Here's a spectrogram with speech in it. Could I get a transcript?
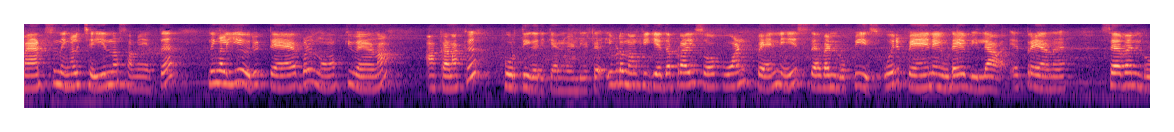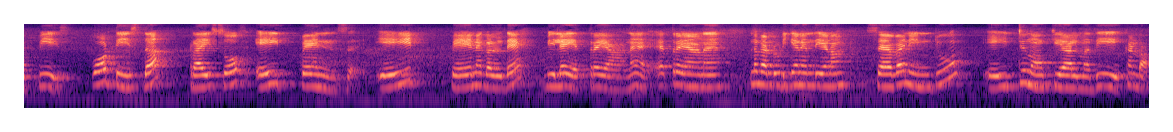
മാത്സ് നിങ്ങൾ ചെയ്യുന്ന സമയത്ത് നിങ്ങൾ ഈ ഒരു ടേബിൾ നോക്കി വേണം ആ കണക്ക് പൂർത്തീകരിക്കാൻ വേണ്ടിയിട്ട്. ഇവിടെ നോക്കിക്കേ the price of one pen is seven rupees ഒരു പേനയുടെ വില എത്രയാണ്? Seven rupees what is the price of eight pens eight പേനകളുടെ വില എത്രയാണ്? എത്രയാണ്? എന്ന് കണ്ടുപിടിക്കാൻ എന്ത് ചെയ്യണം? സെവൻ ഇന്റു എയ്റ്റ് നോക്കിയാൽ മതി. കണ്ടോ?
